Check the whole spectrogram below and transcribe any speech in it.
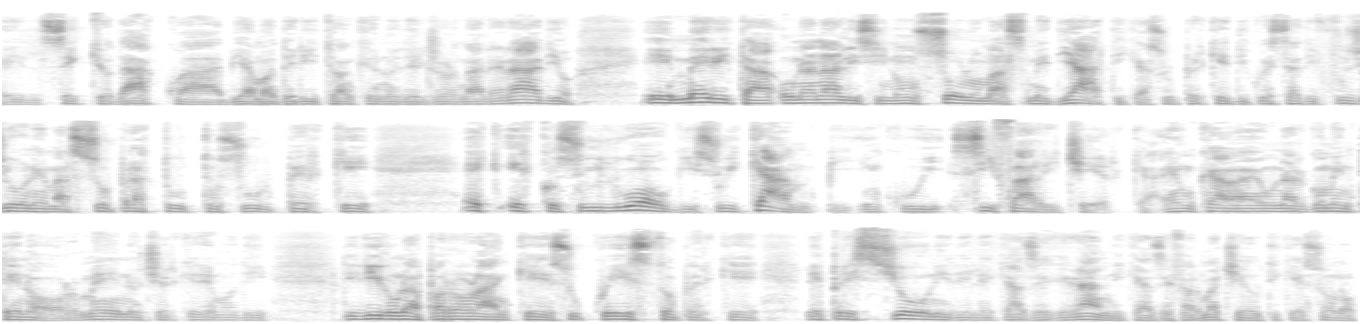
il secchio d'acqua, abbiamo aderito anche noi del giornale radio e merita un'analisi non solo mass mediatica sul perché di questa diffusione, ma soprattutto sul perché, ecco, sui luoghi, sui campi in cui si fa ricerca. È un, è un argomento enorme e noi cercheremo di, di, dire una parola anche su questo perché le pressioni delle case grandi, case farmaceutiche sono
